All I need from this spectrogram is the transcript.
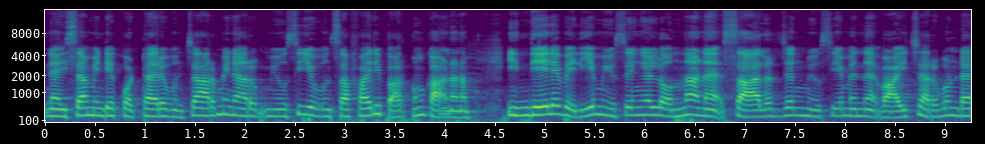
നൈസാമിന്റെ കൊട്ടാരവും ചാർമിനാറും മ്യൂസിയവും സഫാരി പാർക്കും കാണണം. ഇന്ത്യയിലെ വലിയ മ്യൂസിയങ്ങളിൽ ഒന്നാണ് സാലർജംഗ് മ്യൂസിയം എന്ന് വായിച്ചറിവുണ്ട്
